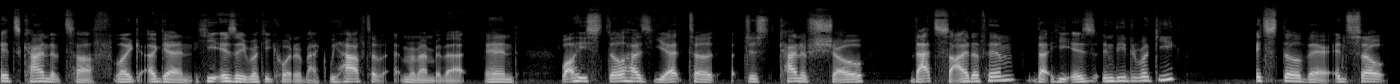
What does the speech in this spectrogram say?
it's kind of tough. Like again, he is a rookie quarterback. We have to remember that. And while he still has yet to just kind of show that side of him that he is indeed a rookie, it's still there. And so,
